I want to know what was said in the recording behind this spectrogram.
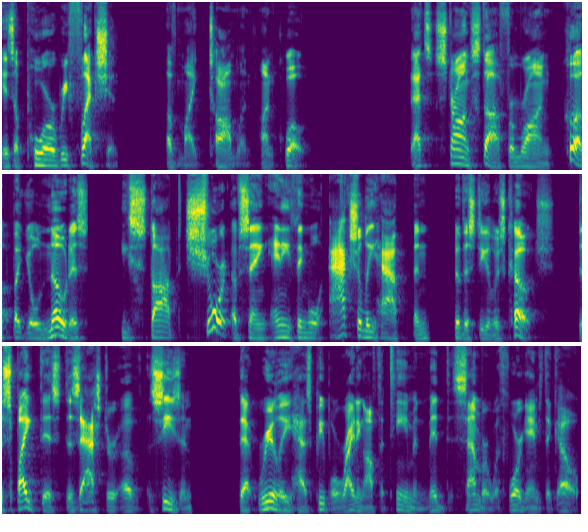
is a poor reflection of Mike Tomlin, unquote. That's strong stuff from Ron Cook, but you'll notice he stopped short of saying anything will actually happen to the Steelers coach, despite this disaster of a season that really has people writing off the team in mid December with four games to go.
